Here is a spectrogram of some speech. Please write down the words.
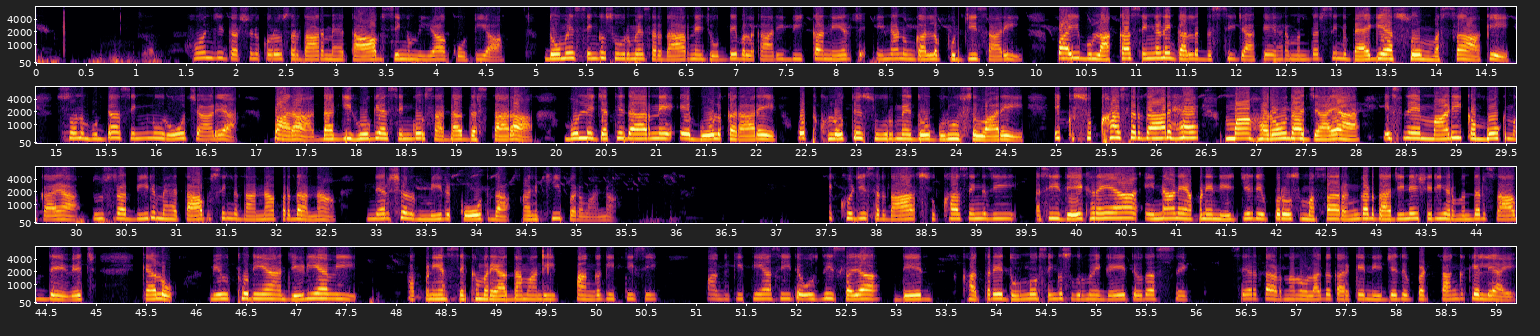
ਹੁਣ ਜੀ ਦਰਸ਼ਨ ਕਰੋ ਸਰਦਾਰ ਮਹਿਤਾਬ ਸਿੰਘ ਮੀਰਾ ਕੋਟਿਆ। ਦੋਵੇਂ ਸਿੰਘ ਸੂਰਮੇ ਸਰਦਾਰ ਨੇ ਜੋਧੇ ਬਲਕਾਰੀ ਬੀਕਾਨੇਰ ਚ ਇਹਨਾਂ ਨੂੰ ਗੱਲ ਪੁੱਜੀ ਸਾਰੀ। ਭਾਈ ਬੁਲਾਕਾ ਸਿੰਘ ਨੇ ਗੱਲ ਦੱਸੀ ਜਾ ਕੇ ਹਰਮੰਦਰ ਸਿੰਘ ਬਹਿ ਗਿਆ ਸੋ ਮੱਸਾ ਆ ਕੇ। ਸੁਣ ਬੁੱਢਾ ਸਿੰਘ ਨੂੰ ਰੋ ਚਾੜਿਆ। ਭਾਰਾ, ਦਾਗੀ ਹੋ ਗਿਆ ਸਿੰਘੋ ਸਾਡਾ ਦਸਤਾਰਾ। ਬੋਲੇ ਜਥੇਦਾਰ ਨੇ ਇਹ ਬੋਲ ਕਰਾਰੇ, ਉੱਠ ਖਲੋਤੇ ਸੂਰਮੇ ਦੋ ਗੁਰੂ ਸਵਾਰੇ। ਇੱਕ ਸੁੱਖਾ ਸਰਦਾਰ ਹੈ, ਮਾਂ ਹਰੋਂ ਦਾ ਜਾਇਆ। ਇਸਨੇ ਮਾੜੀ ਕੰਬੋ ਮਕਾਇਆ। ਦੂਸਰਾ ਵੀਰ ਮਹਿਤਾਬ ਸਿੰਘ ਦਾਨਾ ਪ੍ਰਧਾਨਾ, ਨਿਰਸ਼ਲ ਮੀਰ ਕੋਟ ਦਾ ਅਣਖੀ ਪਰਵਾਨਾ। ਦੇਖੋ ਜੀ ਸਰਦਾਰ ਸੁੱਖਾ ਸਿੰਘ ਜੀ, ਅਸੀਂ ਦੇਖ ਰਹੇ ਹਾਂ, ਇਹਨਾਂ ਨੇ ਆਪਣੇ ਨੇਜੇ ਦੇ ਉੱਪਰ ਉਸ ਮੱਸਾ ਰੰਗੜ ਦਾ, ਜਿਹਨੇ ਸ੍ਰੀ ਹਰਮੰਦਰ ਸਾਹਿਬ ਦੇ ਵਿੱਚ, ਕਹਿ ਲੋ ਵੀ ਉੱਥੋਂ ਦੀਆਂ ਜਿਹੜੀਆਂ ਵੀ ਆਪਣੀਆਂ ਸਿੱਖ ਮਰਿਆਦਾਵਾਂ ਦੀ ਭੰਗ ਕੀਤੀ ਸੀ, ਭੰਗ ਕੀਤੀਆਂ ਸੀ ਤੇ ਉਸ ਦੀ ਸਜ਼ਾ ਦੇ ਖਤਰੇ ਦੋਨੋਂ ਸਿੰਘ ਸੂਰਮੇ ਗਏ ਤੇ ਉਹਦਾ ਸਿ- ਸਿਰ ਧੜ ਨਾਲੋਂ ਅਲੱਗ ਕਰਕੇ ਨੇਜੇ ਦੇ ਉੱਪਰ ਟੰਗ ਕੇ ਲਿਆਏ।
